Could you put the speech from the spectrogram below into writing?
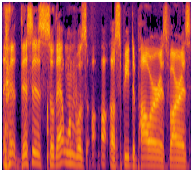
this is so that one was a, a speed to power as far as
